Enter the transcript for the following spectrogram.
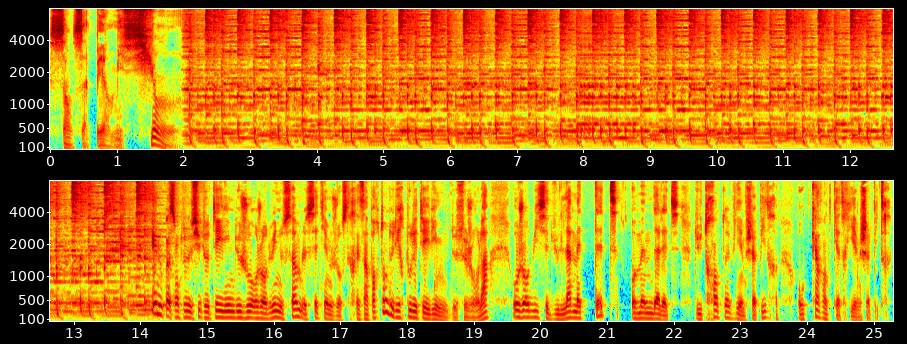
sans sa permission. Et nous passons tout de suite au Télim du jour. Aujourd'hui, nous sommes le septième jour. C'est très important de lire tous les Télim de ce jour-là. Aujourd'hui, c'est du Lamet Tête au même Dalet, du 39e chapitre au 44e chapitre.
